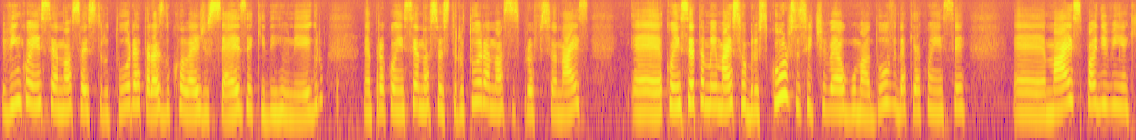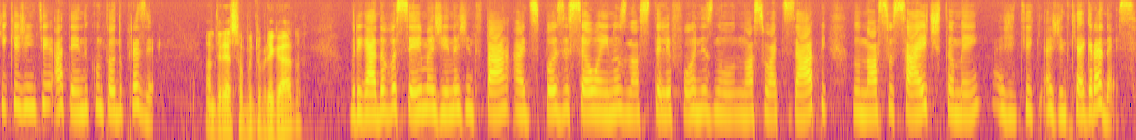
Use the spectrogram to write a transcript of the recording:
vir conhecer a nossa estrutura atrás do Colégio SESI aqui de Rio Negro, né, para conhecer a nossa estrutura, nossos profissionais é, conhecer também mais sobre os cursos, se tiver alguma dúvida, quer conhecer é, mais, pode vir aqui que a gente atende com todo prazer. Andressa, muito obrigado. Obrigada a você. Imagina, a gente está à disposição aí nos nossos telefones, no nosso WhatsApp, no nosso site também. A gente, a gente que agradece.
